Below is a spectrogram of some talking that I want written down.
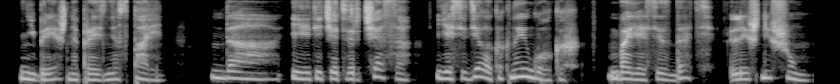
— небрежно произнес парень. «Да, и эти четверть часа я сидела как на иголках, боясь издать лишний шум.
